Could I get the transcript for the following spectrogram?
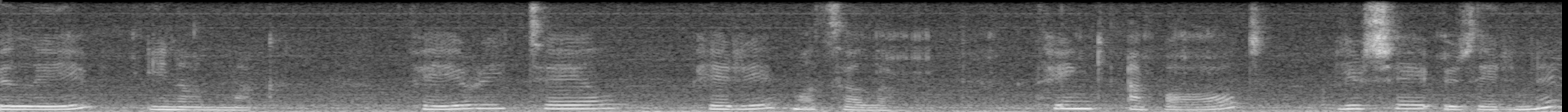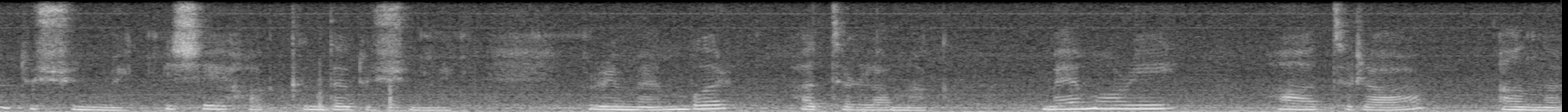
Believe, inanmak. Fairy tale, peri masalı. Think about, bir şey üzerine düşünmek, bir şey hakkında düşünmek. Remember, hatırlamak. Memory, hatıra, anı.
